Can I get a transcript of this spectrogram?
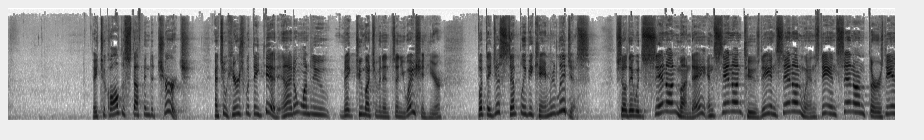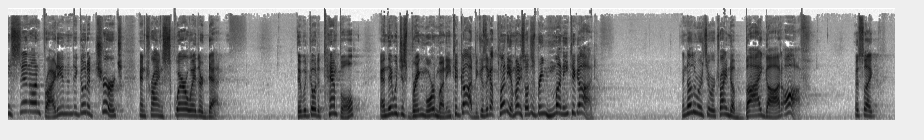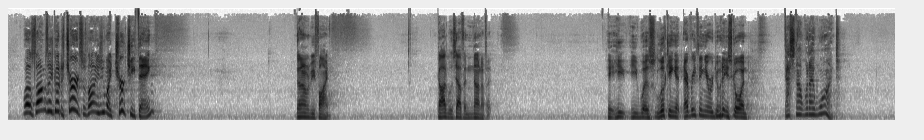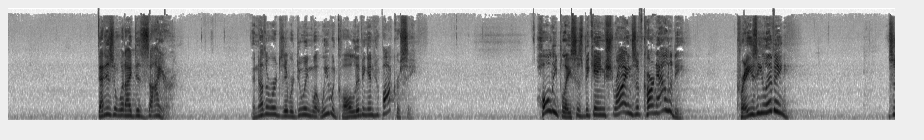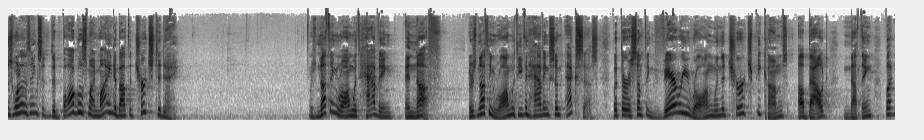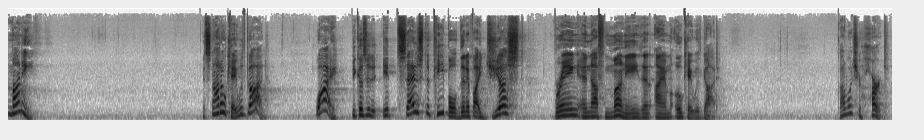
They took all the stuff into church. And so here's what they did. And I don't want to make too much of an insinuation here, but they just simply became religious. So they would sin on Monday and sin on Tuesday and sin on Wednesday and sin on Thursday and sin on Friday, and then they go to church and try and square away their debt. They would go to temple and they would just bring more money to God because they got plenty of money, so I'll just bring money to God. In other words, they were trying to buy God off. It's like, well, as long as I go to church, as long as I do my churchy thing, then I'm going to be fine. God was having none of it. He, he, he was looking at everything they were doing. He's going, That's not what I want. That isn't what I desire. In other words, they were doing what we would call living in hypocrisy. Holy places became shrines of carnality, crazy living. This is one of the things that, that boggles my mind about the church today. There's nothing wrong with having enough. There's nothing wrong with even having some excess. But there is something very wrong when the church becomes about nothing but money. It's not okay with God. Why? Because it, it says to people that if I just bring enough money, then I am okay with God. God wants your heart.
